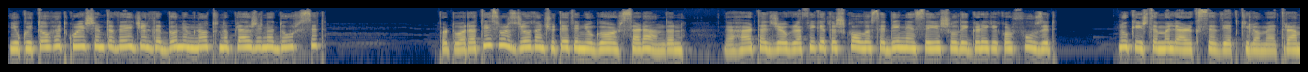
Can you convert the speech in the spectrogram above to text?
Ju kujtohet kur ishim të vegjël dhe bënim not në plazhin e Durrësit? Për t'u arratisur zgjodhën qytetin jugor Sarandën. Nga hartat gjeografike të shkollës e dinin se ishulli grek i Korfuzit nuk ishte më larg se 10 kilometra.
